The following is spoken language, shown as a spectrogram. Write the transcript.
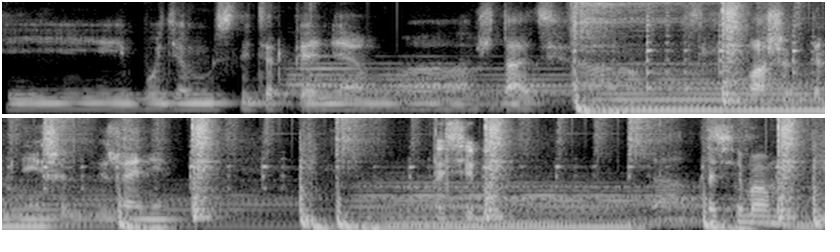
И будем с нетерпением э, ждать ваших дальнейших движений. Спасибо. Спасибо.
